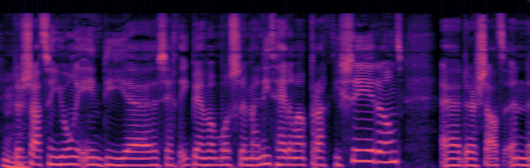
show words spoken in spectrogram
Mhm. Er zat een jongen in die eh, zegt: Ik ben wel moslim, maar niet helemaal praktiserend. Er zat een,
